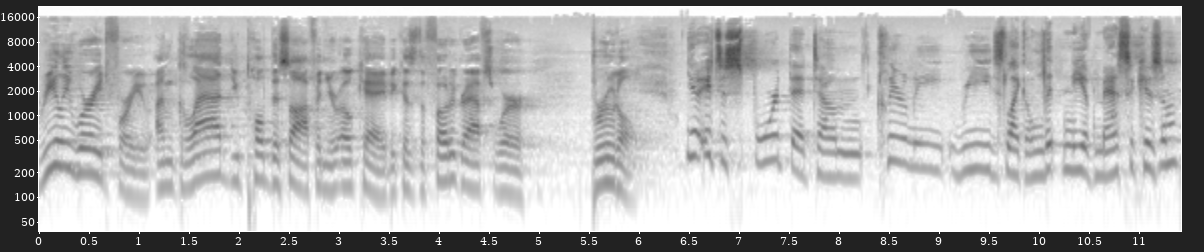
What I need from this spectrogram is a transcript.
really worried for you. I'm glad you pulled this off, and you're okay because the photographs were brutal. You know, it's a sport that um, clearly reads like a litany of masochism,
